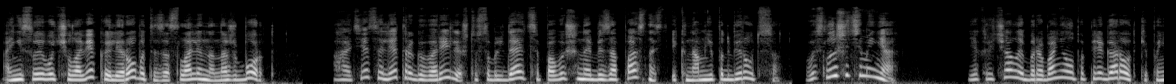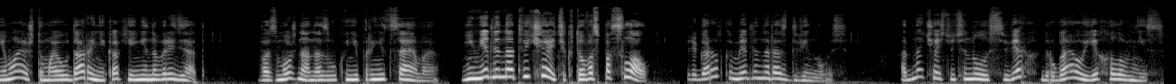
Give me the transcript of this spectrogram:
они своего человека или робота заслали на наш борт. А отец и Летра говорили, что соблюдается повышенная безопасность и к нам не подберутся. Вы слышите меня? Я кричала и барабанила по перегородке, понимая, что мои удары никак ей не навредят. Возможно, она звуконепроницаемая. «Немедленно отвечайте, кто вас послал!» Перегородка медленно раздвинулась. Одна часть утянулась вверх, другая уехала вниз.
